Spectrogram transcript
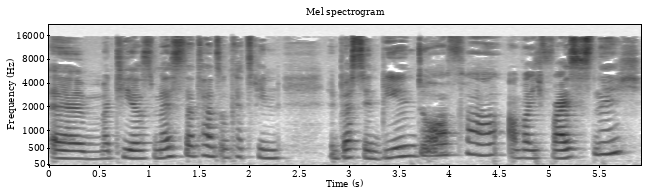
äh, Matthias Mester tanzt und Katrin mit Bastian Bielendorfer, aber ich weiß nicht.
